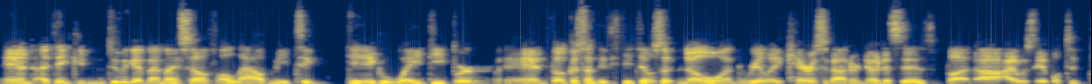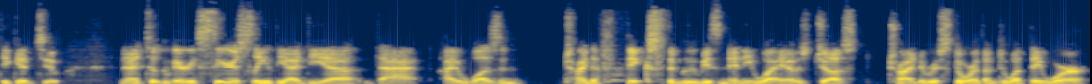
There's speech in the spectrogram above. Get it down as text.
And I think doing it by myself allowed me to dig way deeper and focus on these details that no one really cares about or notices, but uh, I was able to dig into. And I took very seriously the idea that I wasn't trying to fix the movies in any way. I was just trying to restore them to what they were.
